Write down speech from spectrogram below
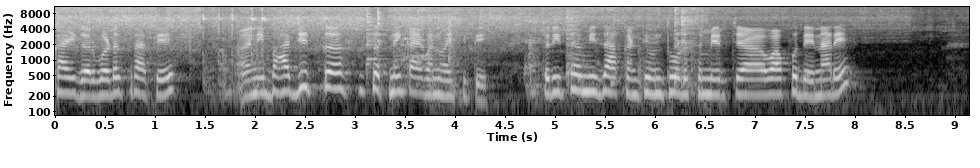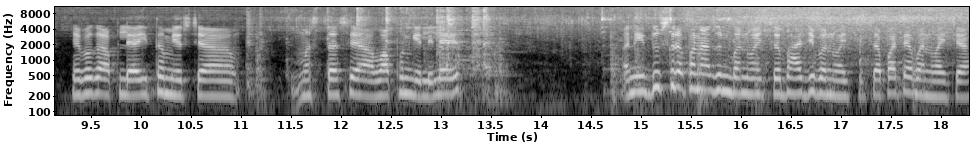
घाई गडबडच राहते. आणि भाजीच सुचत नाही काय बनवायची ते. तर इथं मी झाकण ठेवून थोडंसं मिरच्या वाफू देणार आहे. हे बघा आपल्या इथं मिरच्या मस्त अशा वाफून गेलेल्या आहेत. आणि दुसरं पण अजून बनवायचं भाजी बनवायची चपात्या बनवायच्या.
